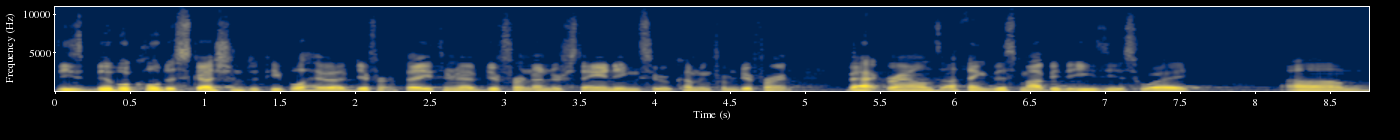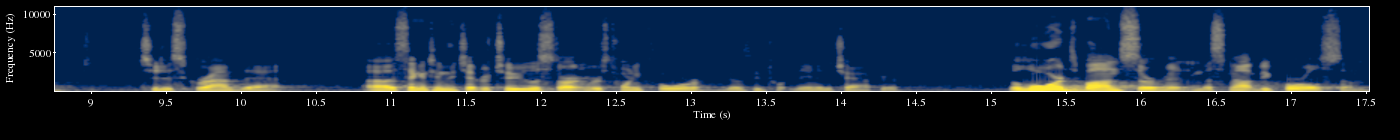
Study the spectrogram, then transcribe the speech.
these biblical discussions with people who have different faith and have different understandings, who are coming from different backgrounds, I think this might be the easiest way um, to describe that. Uh, 2 Timothy chapter 2, let's start in verse 24, go through tw- the end of the chapter. The Lord's bondservant must not be quarrelsome,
